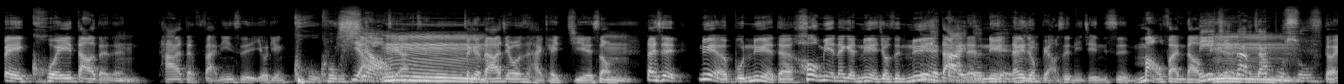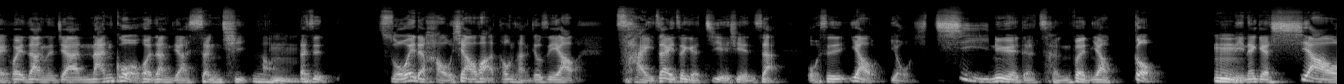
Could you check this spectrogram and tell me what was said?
被亏到的人。他的反应是有点苦笑这样子，这个大家就是还可以接受。但是虐而不虐的后面那个虐就是虐待的虐，那个就表示你已经是冒犯到，你。已经让人家不舒服，对，会让人家难过或让人家生气。好，但是所谓的好笑话，通常就是要踩在这个界限上，我是要有戏虐的成分要够。嗯，你那个笑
